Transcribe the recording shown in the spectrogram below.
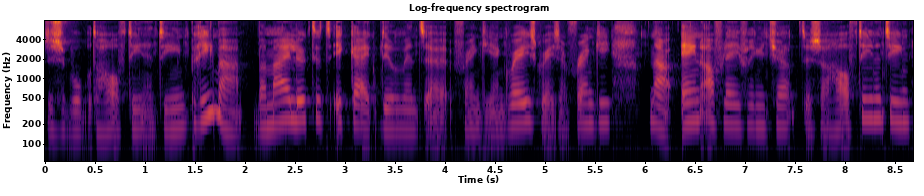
tussen bijvoorbeeld half tien en tien. Prima. Bij mij lukt het. Ik kijk op dit moment uh, Frankie en Grace, Grace en Frankie. Nou, één afleveringetje tussen half tien en tien.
